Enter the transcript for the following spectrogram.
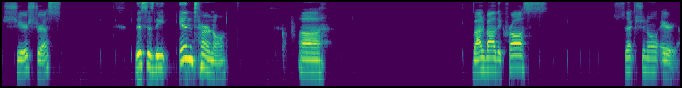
shear stress. This is the internal uh, divided by the cross sectional area.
